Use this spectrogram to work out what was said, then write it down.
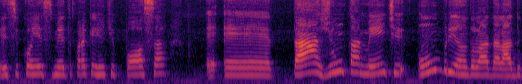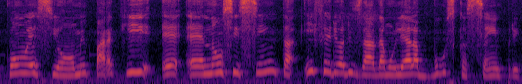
esse conhecimento para que a gente possa estar é, é, tá juntamente ombreando lado a lado com esse homem para que é, é, não se sinta inferiorizada. A mulher ela busca sempre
